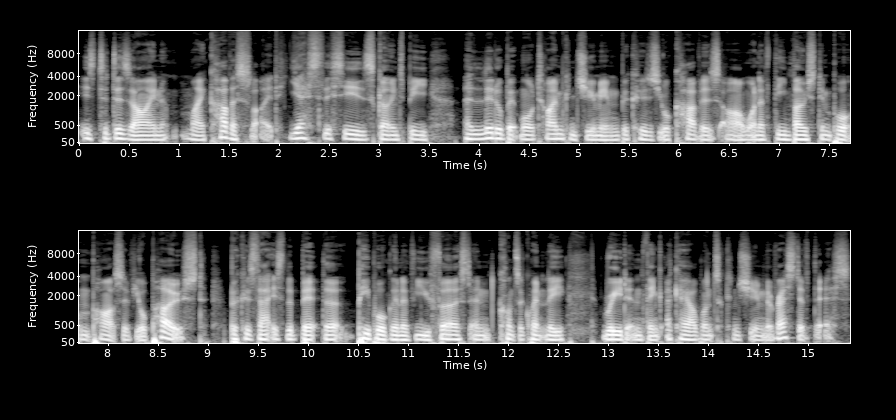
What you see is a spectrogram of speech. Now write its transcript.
is to design my cover slide. Yes, this is going to be a little bit more time consuming because your covers are one of the most important parts of your post because that is the bit that people are going to view first and consequently read it and think, okay, I want to consume the rest of this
